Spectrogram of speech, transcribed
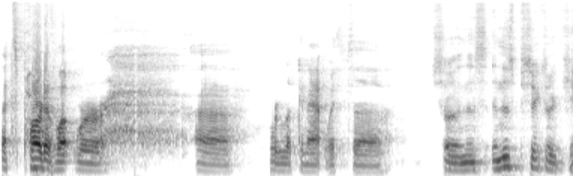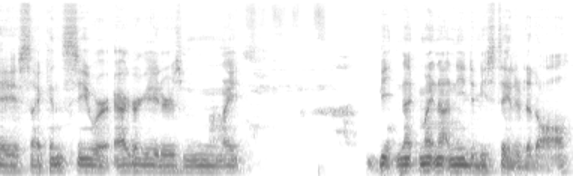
that's part of what we're, uh, we're looking at with, uh, So in this, in this particular case, I can see where aggregators might be, might not need to be stated at all.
